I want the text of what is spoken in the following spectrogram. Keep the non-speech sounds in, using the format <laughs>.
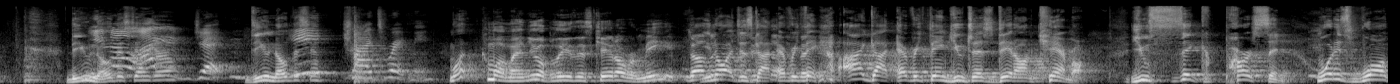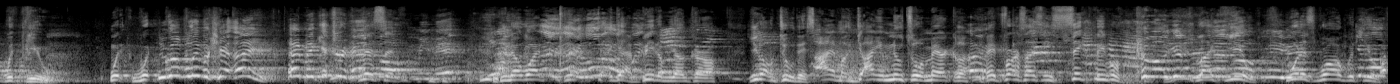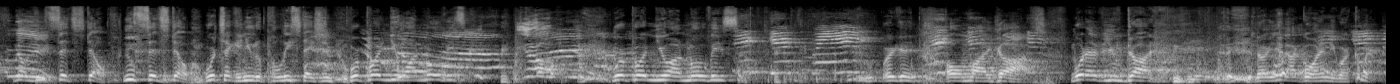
Do you know You this young girl? am Jay. Do you know this He young? tried to rape me. What? Come on, man. You don't believe this kid over me? Y'all You know I just got everything. I got everything you just did on camera. You sick person. What is wrong with you? What? What? You gonna believe a kid? Hey, hey, man, get your hands Listen. Off me, man. You know what? Hey, hey, hold on, Yeah, wait, beat him, young girl. You don't do this. I am a, I am new to America. And first I see sick people Come on, get your like hands you. off me, What man. is wrong with Get you? off No, you sit still. You sit still. We're taking you to police station. We're putting you on movies. Get off me. We're putting you on movies. Excuse me. We're getting. Oh my gosh. What have you done? <laughs> no, you're not going anywhere. Come here.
